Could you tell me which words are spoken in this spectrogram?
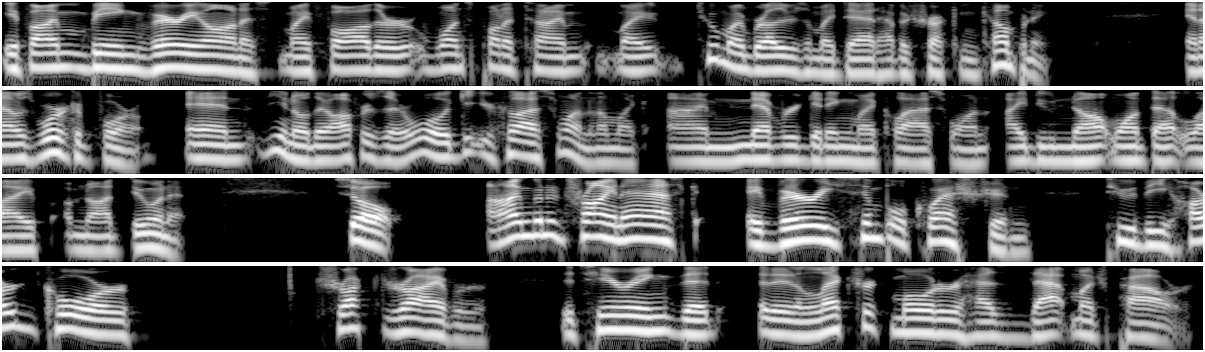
if I'm being very honest, my father once upon a time, my two of my brothers and my dad have a trucking company, and I was working for them. And you know, the offers there, well, get your class one, and I'm like, I'm never getting my class one. I do not want that life. I'm not doing it. So I'm going to try and ask a very simple question to the hardcore truck driver that's hearing that an electric motor has that much power.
